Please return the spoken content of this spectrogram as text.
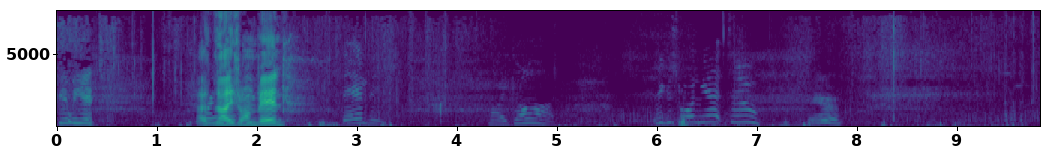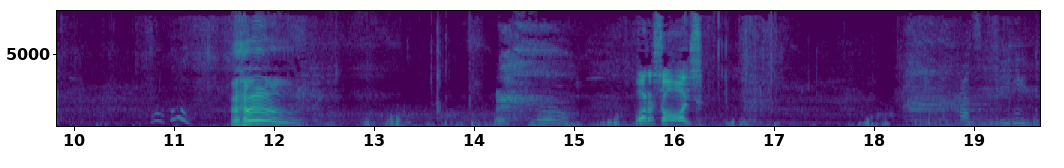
Give me it. That's a nice one, Ben. Sandy. My God. Biggest one yet too. Hang on. Woo-hoo. Woohoo. What a size. That's a feed.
